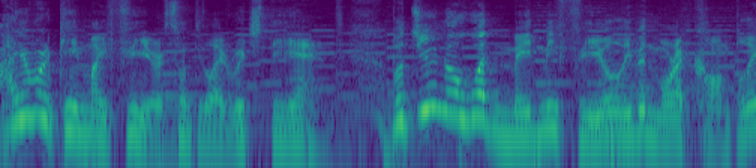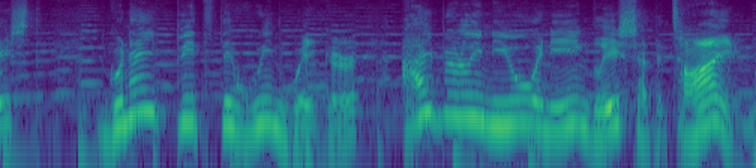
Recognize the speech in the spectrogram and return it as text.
I overcame my fears until I reached the end, but do you know what made me feel even more accomplished? When I beat the Wind Waker, I barely knew any English at the time.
